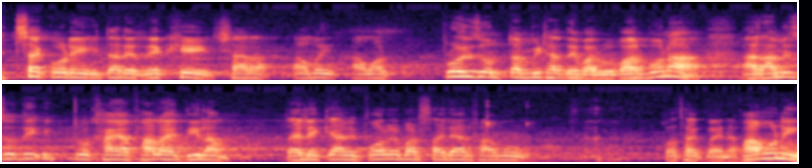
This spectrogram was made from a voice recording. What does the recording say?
ইচ্ছা করে এটারে রেখে সারা আমি আমার প্রয়োজনটা মিটাতে পারব পারব না? আর আমি যদি একটু খায়া ফালাই দিলাম তাহলে কি আমি পরের বার চাইলে আর ফামু? কথা কয় না। ফামুনি?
